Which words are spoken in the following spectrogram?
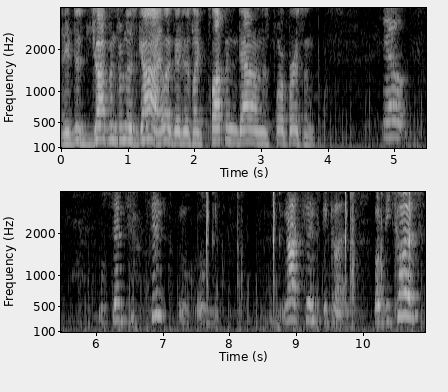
They're just dropping from the sky. Look, they're just like plopping down on this poor person. You know, well, since since not since because, but because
